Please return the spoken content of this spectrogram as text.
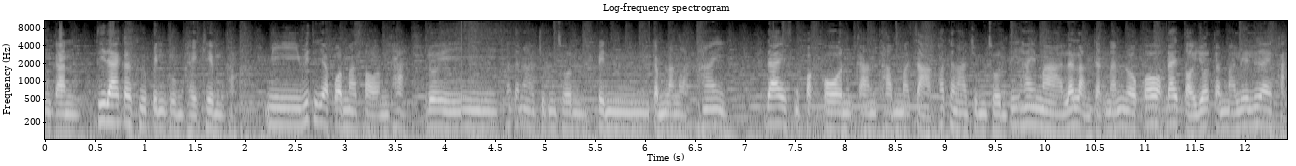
ำกัน ที่ได้ก็คือเป็นกลุ่มไข่เค็มค่ะ มีวิทยากรมาสอนค่ะ โดยมีพัฒนาชุมชนเป็นกำลังหลักให้ได้อุปกรณ์การทำมาจากพัฒนาชุมชนที่ให้มา และหลังจากนั้นเราก็ได้ต่อยอดกันมาเรื่อยๆ ค่ะ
